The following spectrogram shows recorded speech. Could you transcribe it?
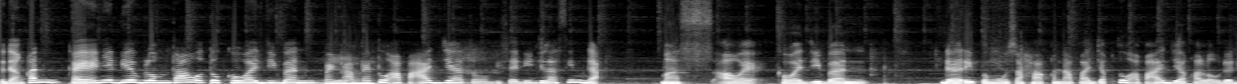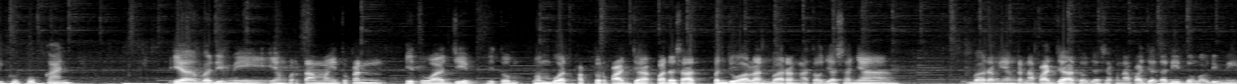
Sedangkan kayaknya dia belum tahu tuh kewajiban PKP Iya. tuh apa aja tuh. Bisa dijelasin nggak, Mas Awe, kewajiban dari pengusaha kena pajak tuh apa aja kalau udah dikukuhkan? Ya Mbak Dimi, yang pertama itu kan itu wajib itu membuat faktur pajak pada saat penjualan barang atau jasanya barang yang kena pajak atau jasa kena pajak tadi itu Mbak Dimi.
